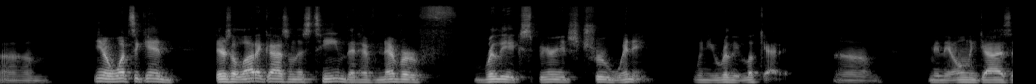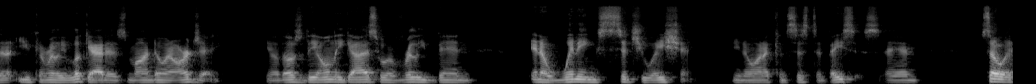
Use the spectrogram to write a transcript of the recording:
Um, you know, once again, there's a lot of guys on this team that have never f- really experienced true winning when you really look at it. Um, I mean, the only guys that you can really look at is Mondo and RJ. You know, those are the only guys who have really been in a winning situation, you know, on a consistent basis. And so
